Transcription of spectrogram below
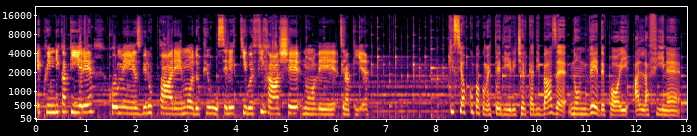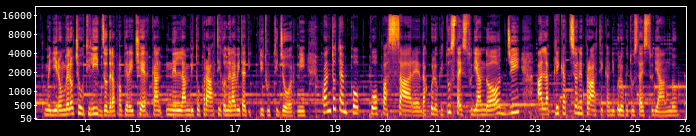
e quindi capire come sviluppare in modo più selettivo e efficace nuove terapie. Chi si occupa come te di ricerca di base non vede poi alla fine come dire, un veloce utilizzo della propria ricerca nell'ambito pratico, nella vita di, di, tutti i giorni. Quanto tempo può passare da quello che tu stai studiando oggi all'applicazione pratica di quello che tu stai studiando?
